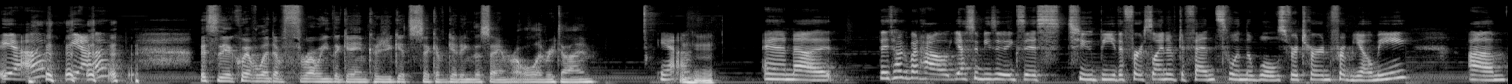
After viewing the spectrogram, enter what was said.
yeah yeah It's the equivalent of throwing the game because you get sick of getting the same roll every time. Yeah. And uh, they talk about how Yasumizu exists to be the first line of defense when the wolves return from Yomi. Um,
